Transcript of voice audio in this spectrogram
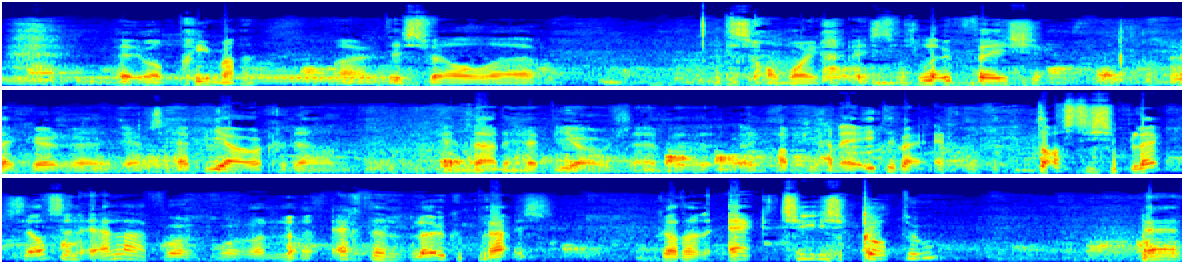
helemaal prima. Maar het is wel, eh, het is gewoon mooi geweest. Het was een leuk feestje. Lekker eh ergens happy hour gedaan. En na de happy hour zijn we een hapje gaan eten bij echt een fantastische plek. Zelfs in Ella voor, voor een, eh, echt een leuke prijs. Ik had een egg cheese kottu. En,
